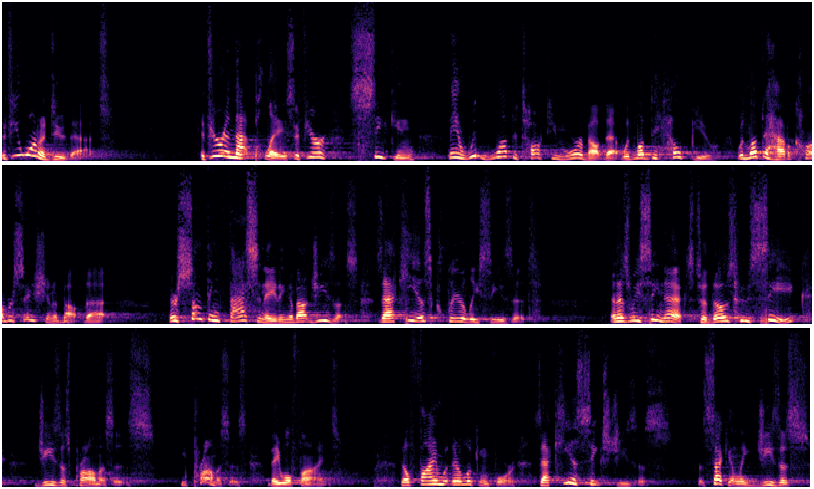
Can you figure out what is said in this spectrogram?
If you want to do that, if you're in that place, if you're seeking, man, we'd love to talk to you more about that. We'd love to help you. We'd love to have a conversation about that. There's something fascinating about Jesus. Zacchaeus clearly sees it. And as we see next, to those who seek, Jesus promises. He promises they will find. They'll find what they're looking for. Zacchaeus seeks Jesus. But secondly, Jesus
